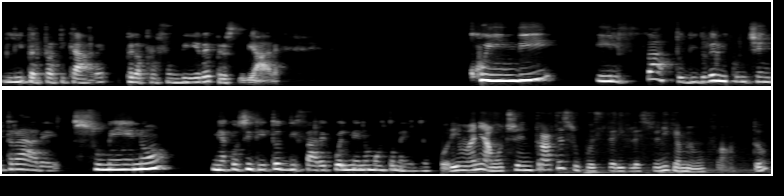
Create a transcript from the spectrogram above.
lì per praticare, per approfondire, per studiare. Quindi il fatto di dovermi concentrare su meno mi ha consentito di fare quel meno molto meglio. Rimaniamo centrate su queste riflessioni che abbiamo fatto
